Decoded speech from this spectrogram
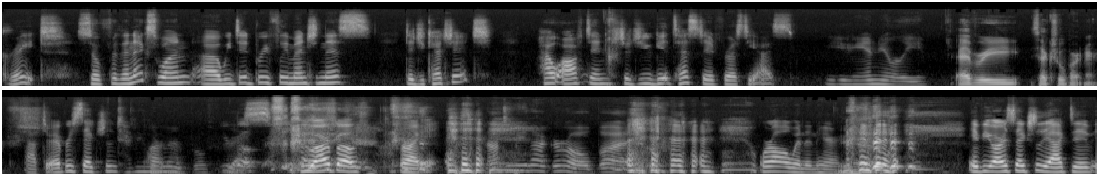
Great. So for the next one, uh, we did briefly mention this. Did you catch it? How often should you get tested for STIs? Annually. Every sexual partner. After every sexual partner. both You're Yes. both. You are both right. Not to be that girl, but We're all winning here. Yeah. if you are sexually active, it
